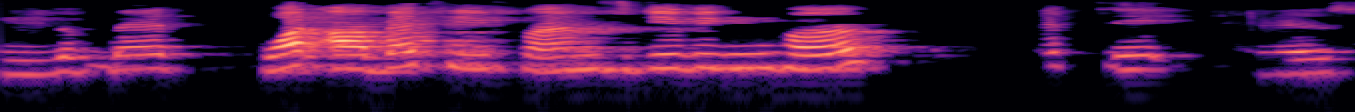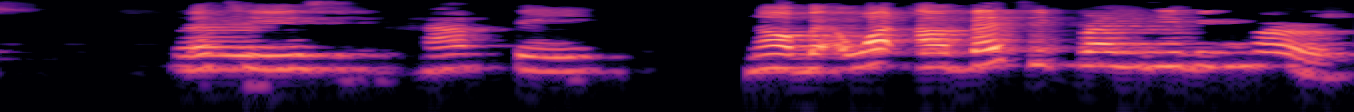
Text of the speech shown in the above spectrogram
The bed What are Betty friends giving her? Betty is Betty's happy. no, but what are Betty friends giving her?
